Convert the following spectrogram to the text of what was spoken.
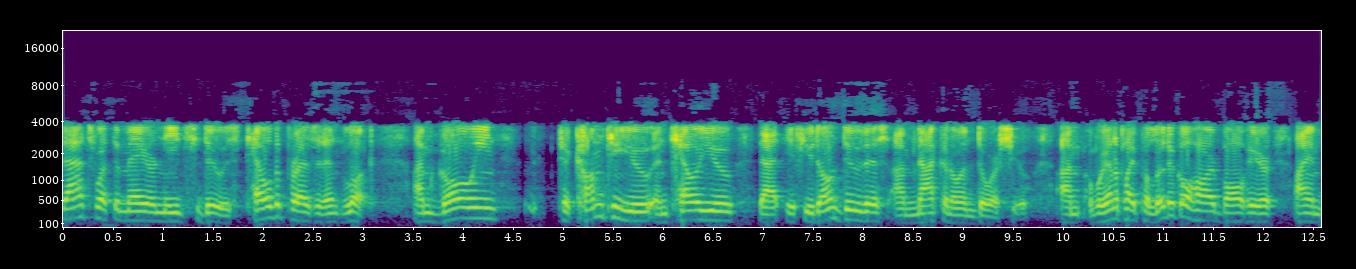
That's what the mayor needs to do: is tell the president, look, I'm going to come to you and tell you that if you don't do this, I'm not going to endorse you. I'm, we're going to play political hardball here. I am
